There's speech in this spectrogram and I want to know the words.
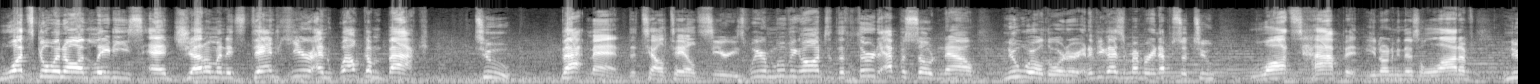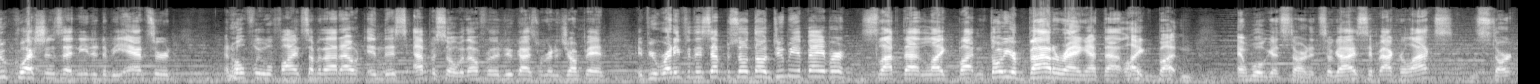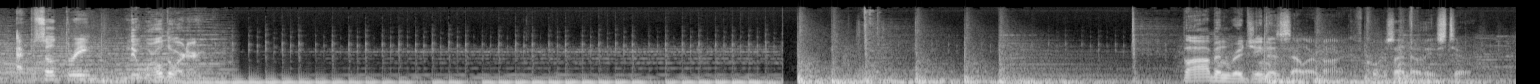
What's going on, ladies and gentlemen? It's Dan here, and welcome back to Batman, the Telltale series. We are moving on to the third episode now, New World Order. And if you guys remember in episode two, lots happened. You know what I mean? There's a lot of new questions that needed to be answered. And hopefully we'll find some of that out in this episode. Without further ado, guys, we're going to jump in. If you're ready for this episode, though, do me a favor. Slap that like button. Throw your batarang at that like button. And we'll get started. So, guys, sit back, relax, and start episode 3, New World Order. Bob and Regina Zellerbach. Of course I know these two.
